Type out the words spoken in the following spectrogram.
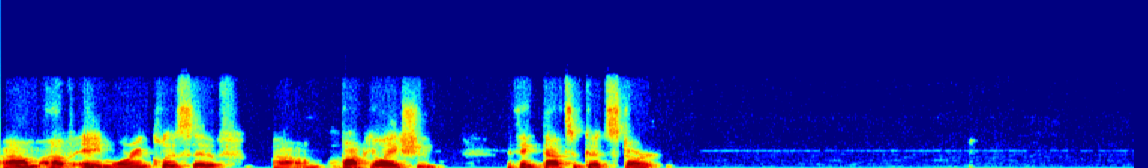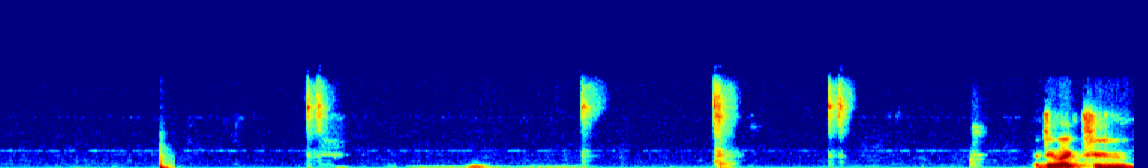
um, of a more inclusive um, population. I think that's a good start. I do like to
